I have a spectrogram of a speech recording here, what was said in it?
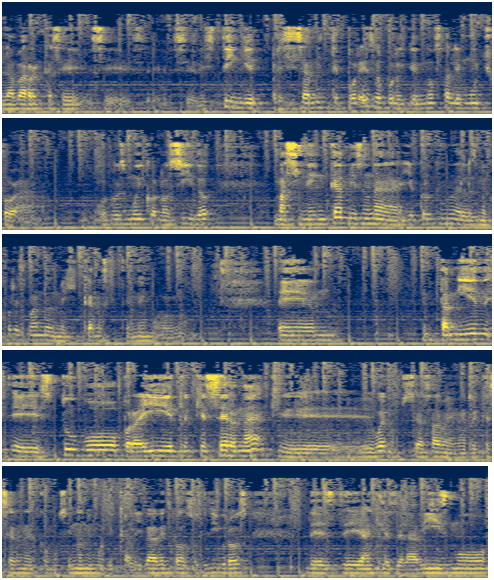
la barranca se, se, distingue precisamente por eso, porque no sale mucho a, o no es muy conocido, más sin en cambio es una, yo creo que es una de las mejores bandas mexicanas que tenemos. Em, también eh, estuvo por ahí Enrique Serna, que bueno, pues ya saben, Enrique Serna es como sinónimo de calidad en todos sus libros, desde Ángeles del Abismo,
